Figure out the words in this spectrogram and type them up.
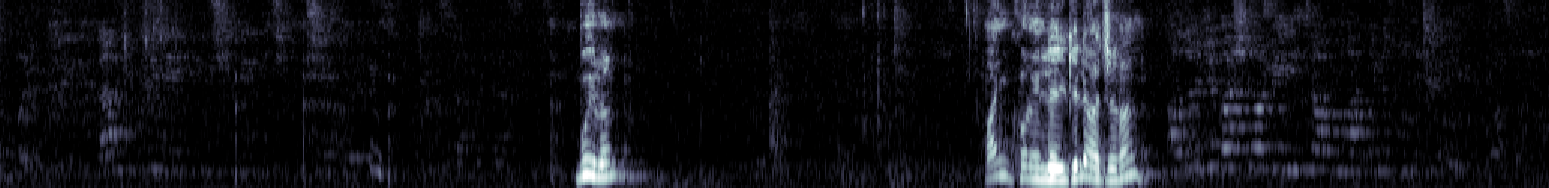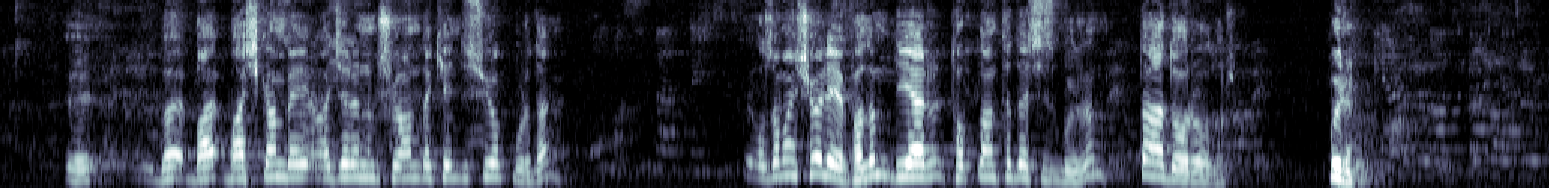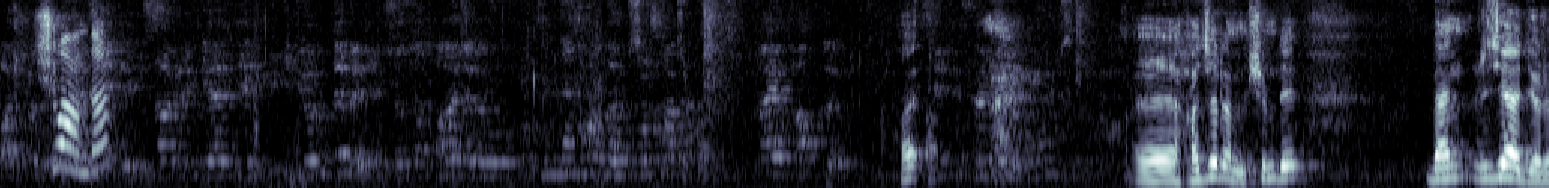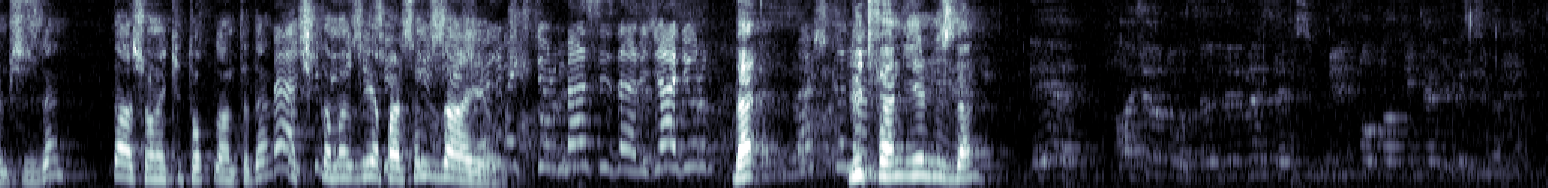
Buyurun. Hangi konuyla ilgili Hanım? Ee, ba- ba- Başkan Bey, Hacer Hanım şu anda kendisi yok burada. O zaman şöyle yapalım. Diğer toplantıda siz buyurun. Daha doğru olur. Buyurun. Şu anda Ha- Ee, Hacer Hanım şimdi ben rica ediyorum sizden daha sonraki toplantıda ben açıklamanızı çift yaparsanız şey daha iyi olur. söylemek istiyorum. Ben sizden rica ediyorum. Ben Başkanım. lütfen yerinizden.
